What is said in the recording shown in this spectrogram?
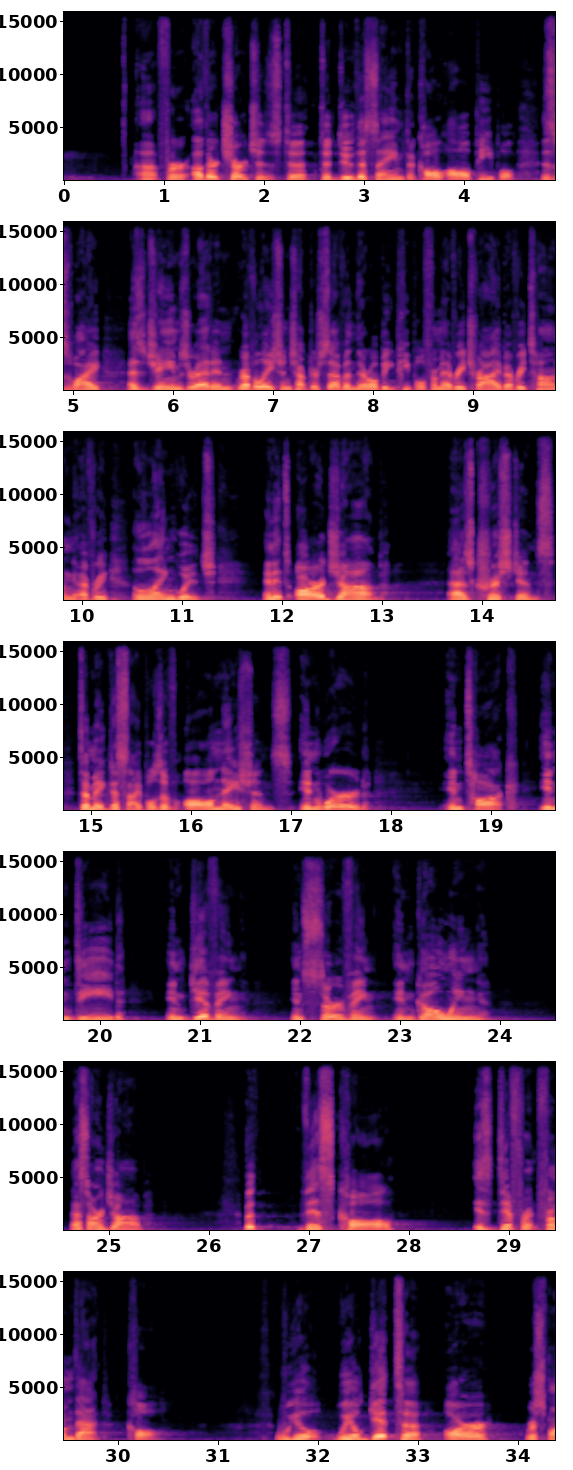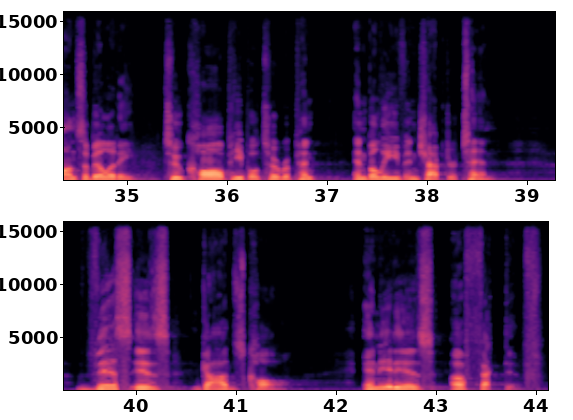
uh, for other churches to, to do the same, to call all people. This is why, as James read in Revelation chapter 7, there will be people from every tribe, every tongue, every language. And it's our job as Christians to make disciples of all nations in word, in talk, in deed, in giving, in serving, in going. That's our job. But this call is different from that call. We'll, we'll get to our responsibility to call people to repent and believe in chapter 10. This is God's call, and it is effective.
